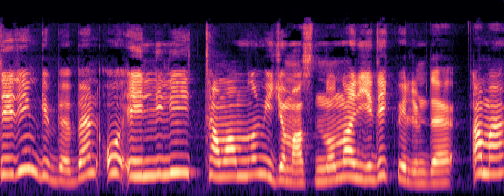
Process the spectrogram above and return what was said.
dediğim gibi ben o 50'liği tamamlamayacağım aslında. Onlar yedek bölümde. Ama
